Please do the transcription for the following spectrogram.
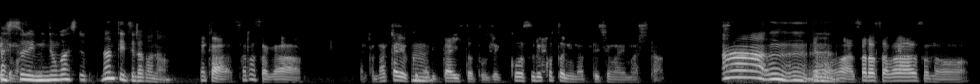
え私それ見逃してる。なんて言ってたかな？なんか、サラサが、なんか仲良くなりたい人と絶交することになってしまいました。ああ、うんうんうん。でも、まあ、サラサは、その、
